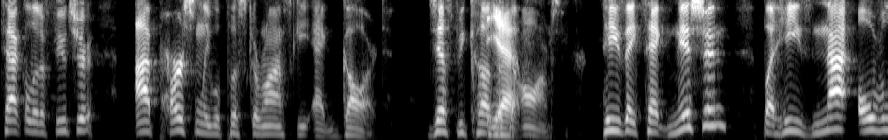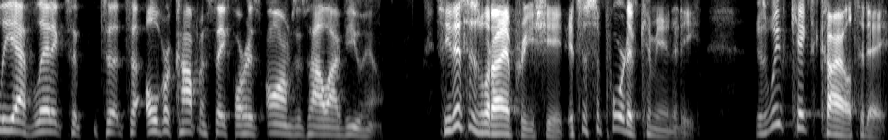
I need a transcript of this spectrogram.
tackle of the future? I personally will put Skoronski at guard just because Yeah. of the arms. He's a technician, but he's not overly athletic to, to to overcompensate for his arms. Is how I view him. See, this is what I appreciate. It's a supportive community because we've kicked Kyle today.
